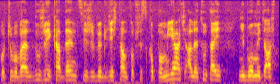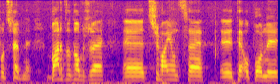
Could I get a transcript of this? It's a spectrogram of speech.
potrzebowałem dużej kadencji, żeby gdzieś tam to wszystko pomijać, ale tutaj nie było mi to aż potrzebne. Bardzo dobrze e, trzymające e, te opony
